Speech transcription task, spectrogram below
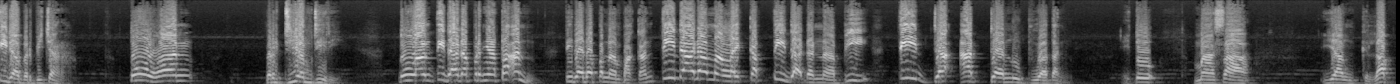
tidak berbicara. Tuhan berdiam diri. Tuhan tidak ada pernyataan, tidak ada penampakan, tidak ada malaikat, tidak ada nabi, tidak ada nubuatan. Itu masa yang gelap.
